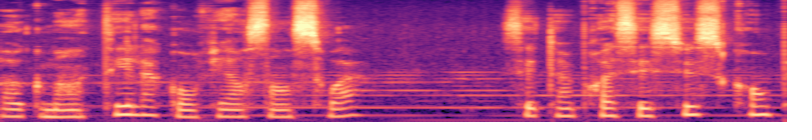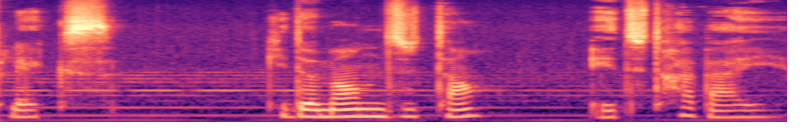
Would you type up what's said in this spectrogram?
Augmenter la confiance en soi, c'est un processus complexe qui demande du temps et du travail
